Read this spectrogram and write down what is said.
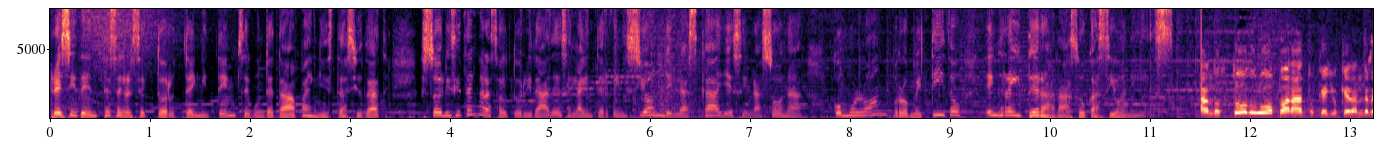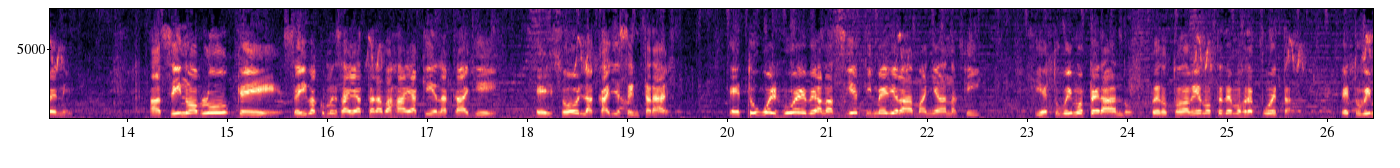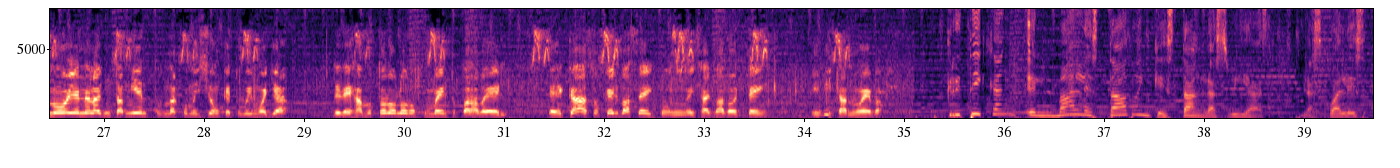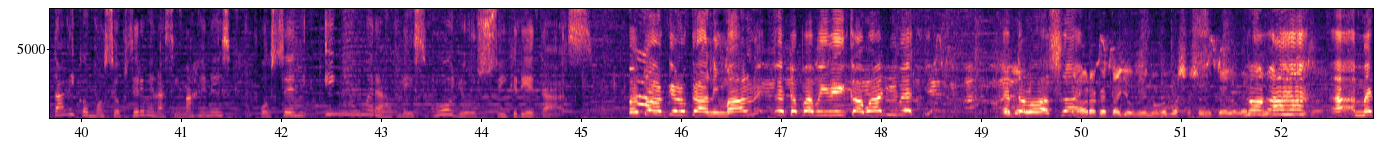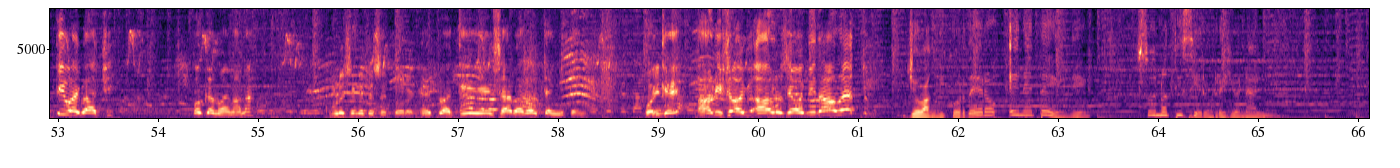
Residentes en el sector TEN y TEM, segunda etapa en esta ciudad, solicitan a las autoridades la intervención de las calles en la zona, como lo han prometido en reiteradas ocasiones. Todos los aparatos que ellos quieran de venir. Así nos habló que se iba a comenzar a trabajar aquí en la calle El Sol, la calle central. Estuvo el jueves a las 7 y media de la mañana aquí y estuvimos esperando, pero todavía no tenemos respuesta. Estuvimos hoy en el ayuntamiento, una comisión que tuvimos allá, le dejamos todos los documentos para ver el caso que él va a hacer con El Salvador Ten y Vista Nueva. Critican el mal estado en que están las vías, las cuales, tal y como se observan en las imágenes, poseen innumerables hoyos y grietas. Esto aquí lo que es animales, esto es para vivir caballo y bestia. Esto lo hace. Ahora que está lloviendo, ¿cómo se hacen ustedes? No, no, ajá, ah, metí bachi, porque no hay nada. ¿Cómo le dicen este sector aquí? Esto aquí en Salvador tengo y tengo. Porque Ali se, se ha olvidado de esto. Giovanni Cordero, NTN, su noticiero regional.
